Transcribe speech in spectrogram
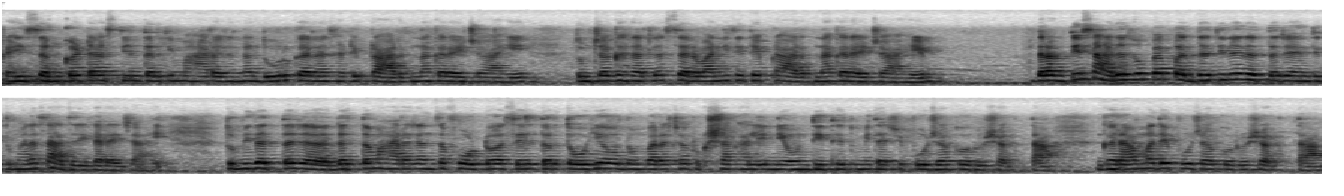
काही संकट असतील तर ती महाराजांना दूर करण्यासाठी प्रार्थना करायची आहे. तुमच्या घरातल्या सर्वांनी तिथे प्रार्थना करायची आहे. तर अगदी साध्या सोप्या पद्धतीने दत्त जयंती तुम्हाला साजरी करायची आहे. तुम्ही दत्त दत्त महाराजांचा फोटो असेल तर तोही औदुंबराच्या वृक्षाखाली नेऊन तिथे तुम्ही त्याची पूजा करू शकता. घरामध्ये पूजा करू शकता.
